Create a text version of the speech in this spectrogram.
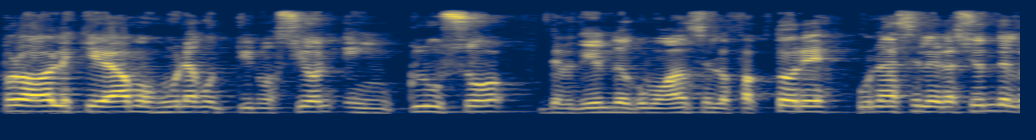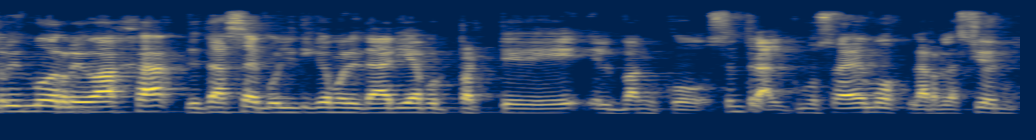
probable es que veamos una continuación e incluso, dependiendo de cómo avancen factores, una aceleración del ritmo de rebaja de tasa de política monetaria por parte del Banco Central. Como sabemos, la relación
